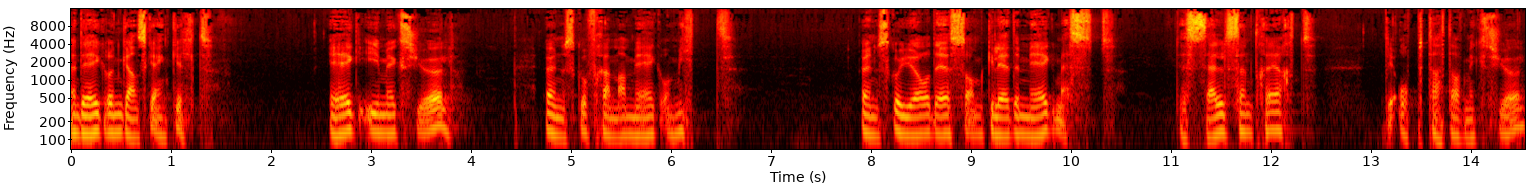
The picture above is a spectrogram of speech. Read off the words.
Men det er i grunnen ganske enkelt. Jeg i meg sjøl ønsker å fremme meg og mitt. Ønsker å gjøre det som gleder meg mest. Det er selvsentrert. Det er opptatt av meg sjøl.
